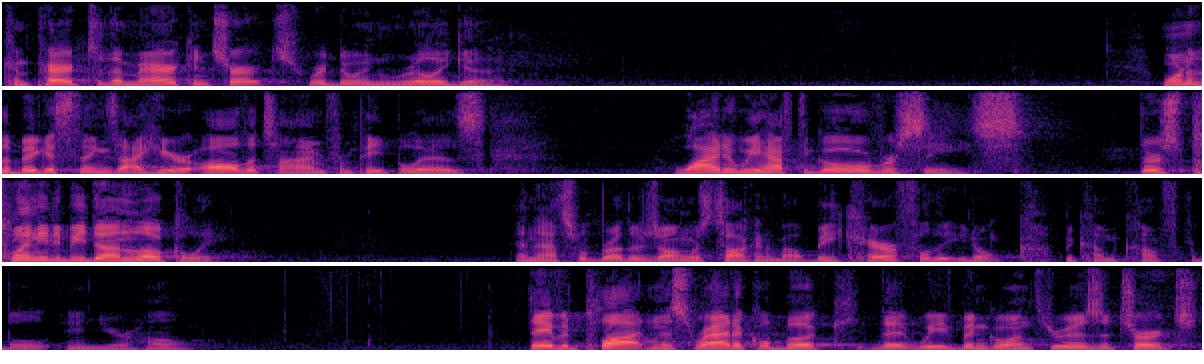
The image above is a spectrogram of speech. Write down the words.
Compared to the American church, we're doing really good. One of the biggest things I hear all the time from people is why do we have to go overseas? There's plenty to be done locally. And that's what Brother Zhang was talking about. Be careful that you don't become comfortable in your home. David Platt, in this radical book that we've been going through as a church,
